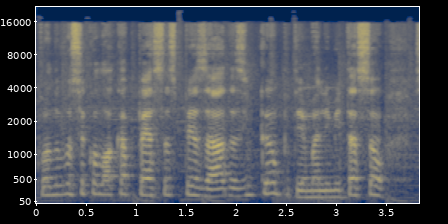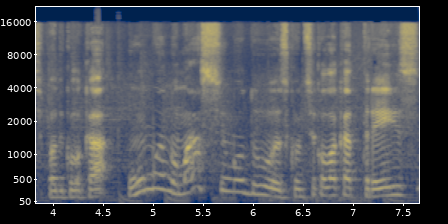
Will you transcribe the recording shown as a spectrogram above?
quando você coloca peças pesadas em campo, tem uma limitação. Você pode colocar uma, no máximo duas. Quando você coloca três,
